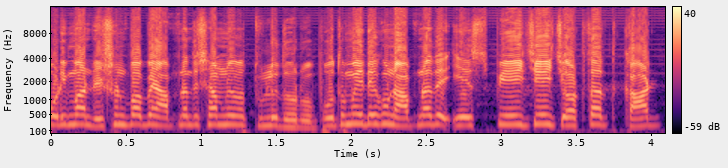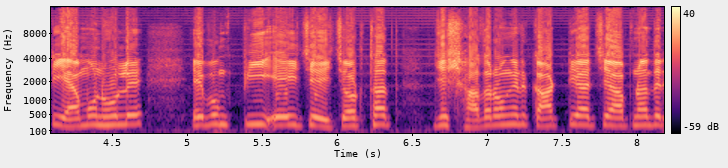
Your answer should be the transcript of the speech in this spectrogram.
পরিমাণ রেশন পাবেন আপনাদের সামনে তুলে ধরবো। প্রথমেই দেখুন, আপনাদের এসপিএইচএইচ অর্থাৎ কার্ডটি এমন হলে এবং পিএইচএইচ অর্থাৎ যে সাদা রঙের কার্ডটি আছে, আপনাদের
